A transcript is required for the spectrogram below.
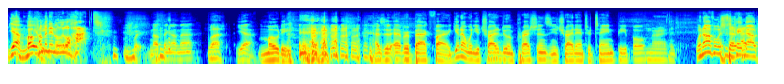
Yeah, Modi. coming in a little hot. Wait, nothing on that. What? Yeah, Modi. Has it ever backfired? You know, when you try to do impressions and you try to entertain people. All right. When our voices said- came I- out,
